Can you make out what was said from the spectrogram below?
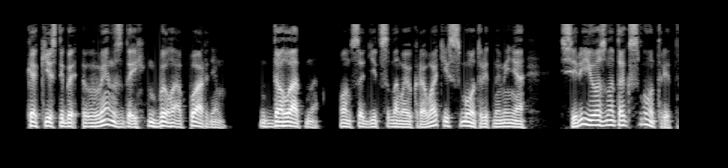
как если бы Венсдей была парнем. «Да ладно!» Он садится на мою кровать и смотрит на меня. Серьезно так смотрит.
